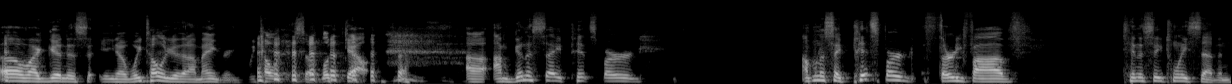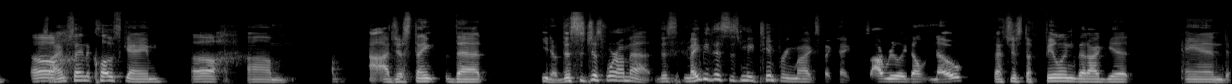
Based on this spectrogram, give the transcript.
oh my goodness. You know, we told you that I'm angry. We told you. So look out. Uh, I'm gonna say Pittsburgh. I'm gonna say Pittsburgh 35, Tennessee 27. So I'm saying a close game. ugh. Um, I just think that you know this is just where I'm at. This maybe this is me tempering my expectations. I really don't know. That's just a feeling that I get, and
